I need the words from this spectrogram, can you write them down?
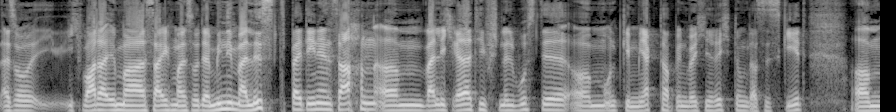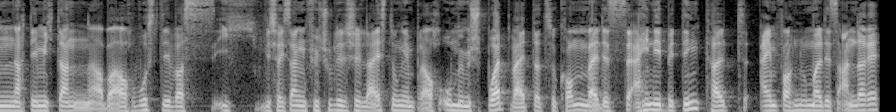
also ich war da immer, sag ich mal, so der Minimalist bei denen Sachen, ähm, weil ich relativ schnell wusste ähm, und gemerkt habe, in welche Richtung das es geht. Ähm, nachdem ich dann aber auch wusste, was ich, wie soll ich sagen, für schulische Leistungen brauche, um im Sport weiterzukommen, weil das eine bedingt halt einfach nur mal das andere,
